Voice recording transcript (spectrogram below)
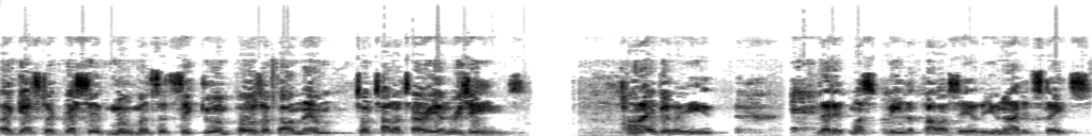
against aggressive movements that seek to impose upon them totalitarian regimes. I believe that it must be the policy of the United States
